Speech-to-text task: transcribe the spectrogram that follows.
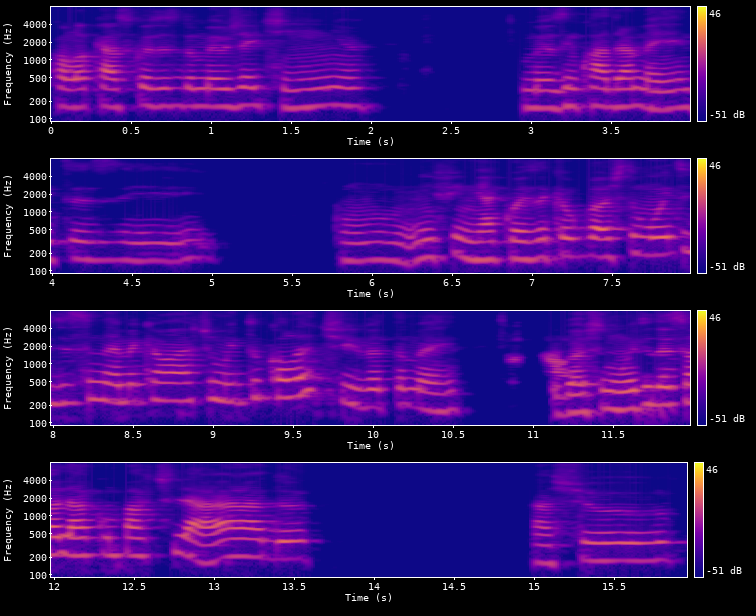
colocar as coisas do meu jeitinho, meus enquadramentos e com, enfim, a coisa que eu gosto muito de cinema é que é uma arte muito coletiva também. Eu gosto muito desse olhar compartilhado. Acho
